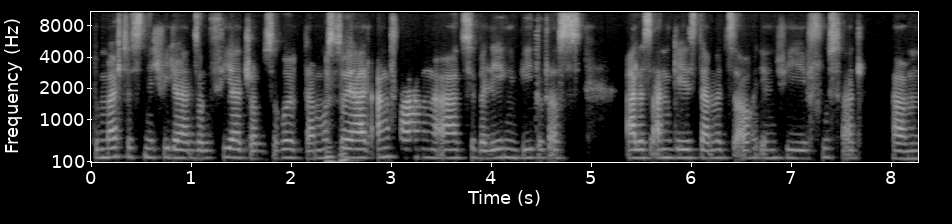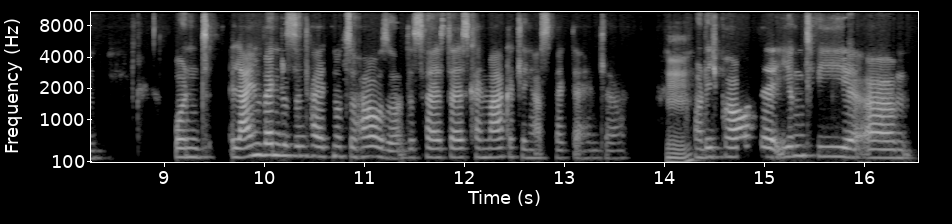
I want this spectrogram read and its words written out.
du möchtest nicht wieder in so einen Fiat-Job zurück, dann musst mhm. du ja halt anfangen äh, zu überlegen, wie du das alles angehst, damit es auch irgendwie Fuß hat. Ähm, und Leinwände sind halt nur zu Hause. Das heißt, da ist kein Marketingaspekt dahinter. Mhm. Und ich brauchte irgendwie, ähm,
